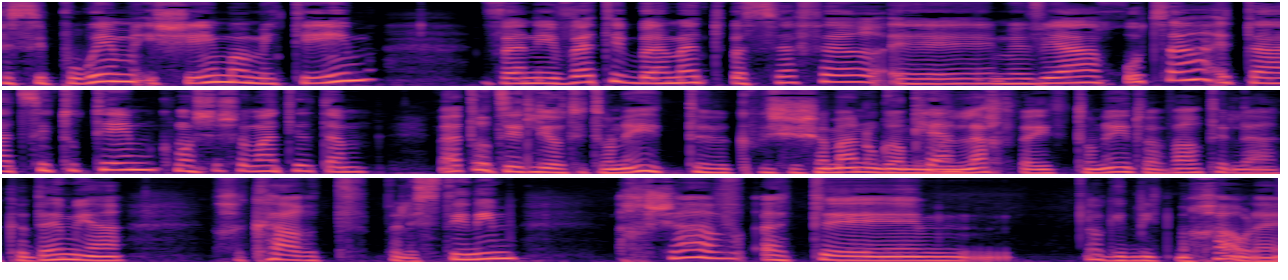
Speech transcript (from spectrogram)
וסיפורים אישיים אמיתיים. ואני הבאתי באמת בספר, אה, מביאה החוצה את הציטוטים כמו ששמעתי אותם. ואת רצית להיות עיתונאית, כפי ששמענו גם כן. הלכת והיית עיתונאית ועברת לאקדמיה, חקרת פלסטינים. עכשיו את, אה, לא אגיד מתמחה אולי,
